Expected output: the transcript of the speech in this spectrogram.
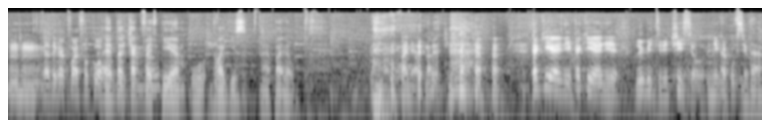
Мгм, Это как Five O'Clock. Это англичан, как да? 5PM у 2GIS, э, Павел. Понятно. Какие они, какие они любители чисел, не как у всех. Да.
